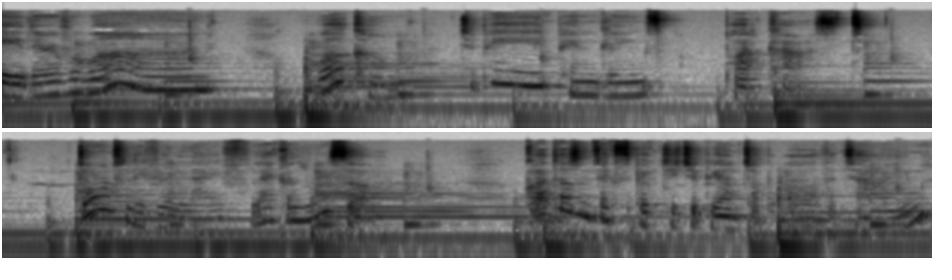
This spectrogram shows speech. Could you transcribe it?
Hey there, everyone. Welcome to Peepindling's podcast. Don't live your life like a loser. God doesn't expect you to be on top all the time.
